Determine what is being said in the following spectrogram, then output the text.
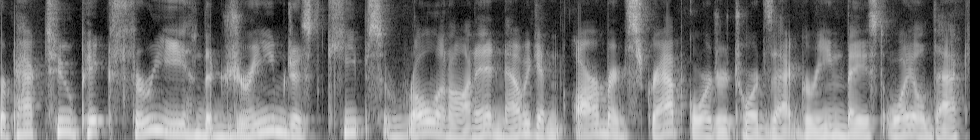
For pack two, pick three, the dream just keeps rolling on in. Now we get an armored scrap gorger towards that green based oil deck.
